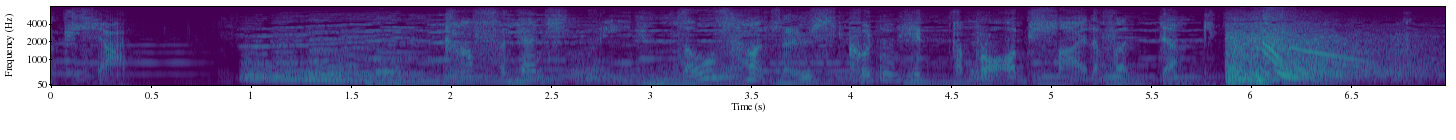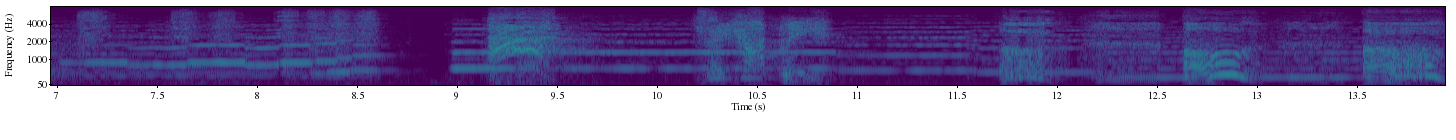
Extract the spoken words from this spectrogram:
More duck shot. Confidentially, those hunters couldn't hit the broadside of a duck. Ah! They got me. Oh, oh, oh,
